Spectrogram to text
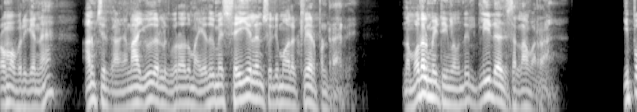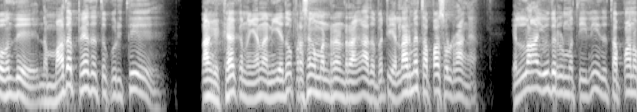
ரோமாபுரிக்கு என்ன அனுப்பிச்சிருக்காங்க. நான் யூதர்களுக்கு விரோதமாக எதுவுமே செய்யலைன்னு சொல்லி முதல்ல கிளியர் பண்ணுறாரு இந்த முதல் மீட்டிங்கில் வந்து லீடர்ஸ் எல்லாம் வர்றாங்க. இப்போ வந்து இந்த மத பேதத்தை குறித்து நாங்கள் கேட்கணும். ஏன்னா நீ ஏதோ பிரசங்கம் பண்ணுறேன்றாங்க அதை பற்றி எல்லாருமே தப்பாக சொல்கிறாங்க எல்லா யூதர்கள் மத்தியிலையும் இது தப்பான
